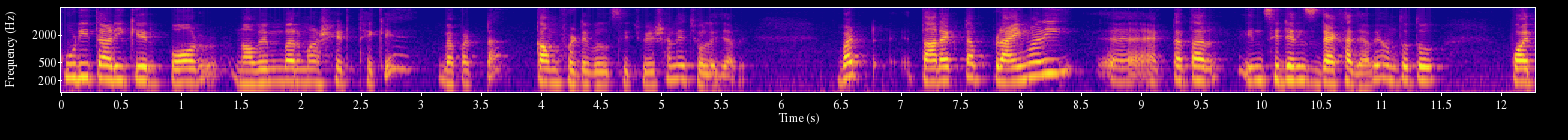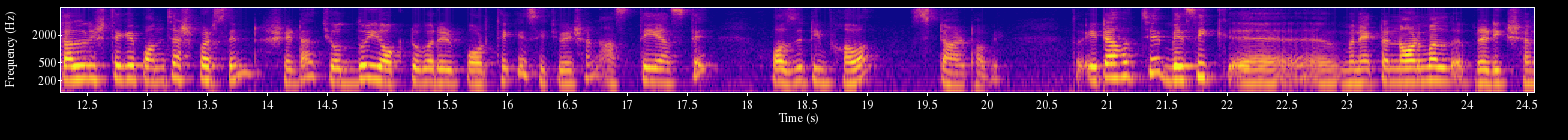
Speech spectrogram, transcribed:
কুড়ি তারিখের পর নভেম্বর মাসের থেকে ব্যাপারটা কমফোর্টেবল সিচুয়েশানে চলে যাবে। বাট তার একটা প্রাইমারি একটা তার ইনসিডেন্স দেখা যাবে। অন্তত পঁয়তাল্লিশ থেকে পঞ্চাশ পার্সেন্ট সেটা চোদ্দোই অক্টোবরের পর থেকে সিচুয়েশন আস্তে আস্তে পজিটিভ হওয়া স্টার্ট হবে। তো এটা হচ্ছে বেসিক মানে একটা নর্মাল প্রেডিকশন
